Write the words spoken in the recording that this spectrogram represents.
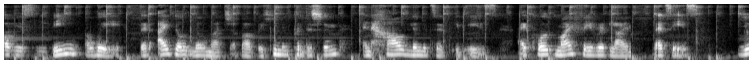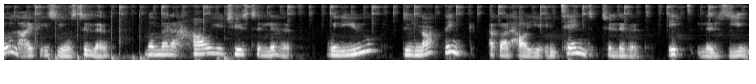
obviously being aware that I don't know much about the human condition and how limited it is, I quote my favorite line that says, Your life is yours to live, no matter how you choose to live it. When you do not think about how you intend to live it, it lives you.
